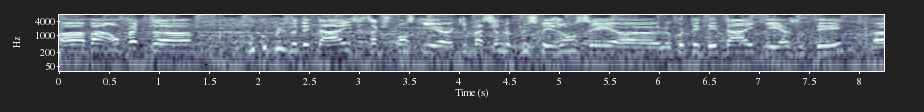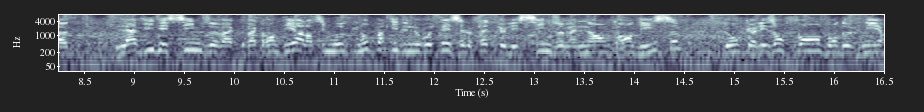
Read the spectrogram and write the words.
Euh, ben, en fait, euh, beaucoup plus de détails. C'est ça que je pense qui, euh, passionne le plus les gens, c'est euh, le côté détail qui est ajouté. Euh, la vie des Sims va, grandir. Alors c'est une, au- une autre partie des nouveautés, c'est le fait que les Sims maintenant grandissent. Donc les enfants vont devenir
